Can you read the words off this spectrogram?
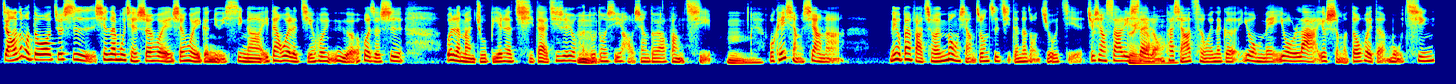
讲了这么多，就是现在目前社会，身为一个女性啊，一旦为了结婚育儿，或者是为了满足别人的期待，其实有很多嗯东西好像都要放弃。嗯，我可以想象啊，没有办法成为梦想中自己的那种纠结，就像莎莉对赛隆，啊她想要成为那个又美又辣又什么都会的母亲，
